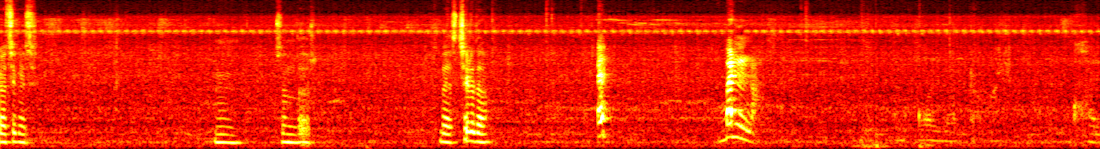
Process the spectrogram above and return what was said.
কাছে কাছে। হুম সুন্দর। ব্যাস ছেড়ে দাও। খাই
